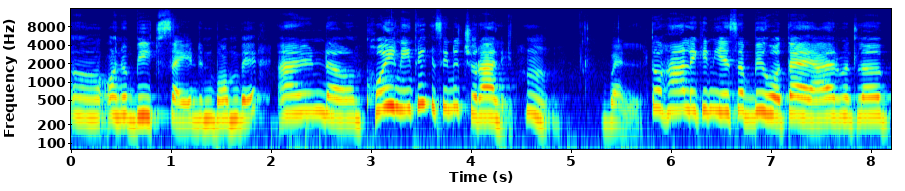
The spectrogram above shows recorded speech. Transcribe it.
on a beach side in Bombay and खोई नहीं थी किसी ने चुरा ली। हम्म वेल well, तो हाँ लेकिन ये सब भी होता है यार मतलब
